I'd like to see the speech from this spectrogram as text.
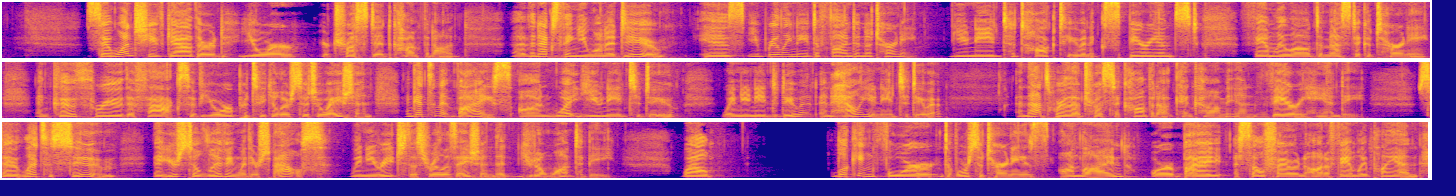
So once you've gathered your your trusted confidant, uh, the next thing you want to do is you really need to find an attorney. You need to talk to an experienced family law domestic attorney and go through the facts of your particular situation and get some advice on what you need to do, when you need to do it, and how you need to do it. And that's where that trusted confidant can come in very handy. So let's assume that you're still living with your spouse when you reach this realization that you don't want to be. Well, looking for divorce attorneys online or by a cell phone on a family plan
